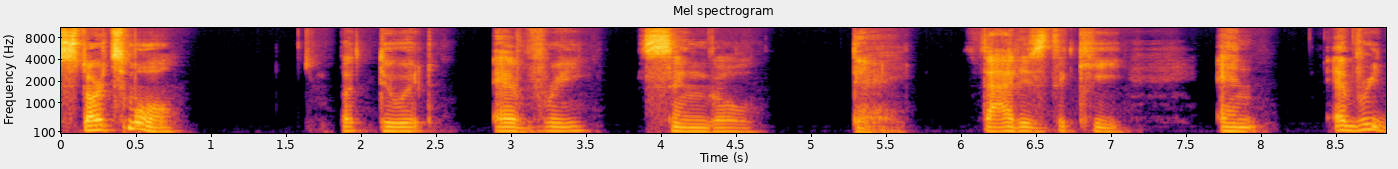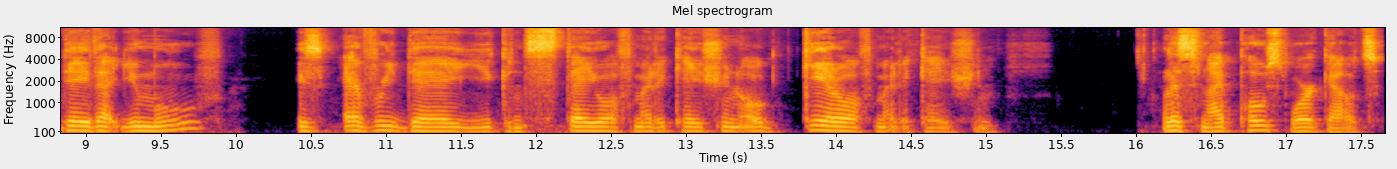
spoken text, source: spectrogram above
Start small, but do it every single day. That is the key. And every day that you move is every day you can stay off medication or get off medication. Listen, I post workouts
